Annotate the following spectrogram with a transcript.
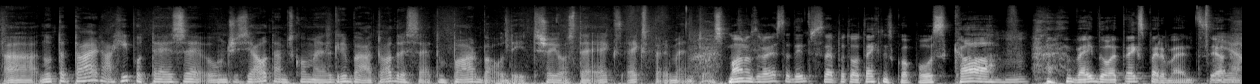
Uh, nu, tad tā ir tā hipotēze un šis jautājums, ko mēs gribētu adresēt un pārbaudīt šajos eks eksperimentos. Man uzreiz interesē par to tehnisko pusi, kā mm -hmm. veidot eksperimentus. Ja? Jā,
